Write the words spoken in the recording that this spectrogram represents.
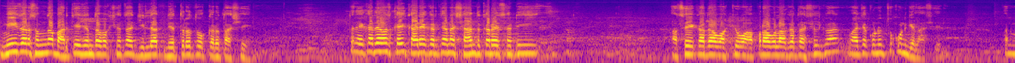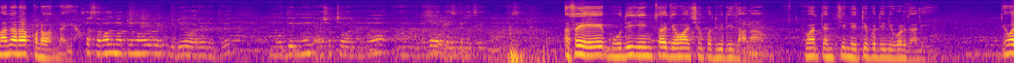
मी जर समजा भारतीय जनता पक्षाचा जिल्ह्यात नेतृत्व करत असेल तर एखाद्या वेळेस काही कार्यकर्त्यांना शांत करायसाठी असं एखादा वाक्य वापरावं लागत असेल किंवा माझ्याकडून चुकून गेला असेल पण माझा राग कोणावर नाही. समाज माध्यमावर एक व्हिडिओ व्हायरल होतोय. मोदींनी अशोक चव्हाणांना केल्याचं असं हे मोदीजींचा जेव्हा शपथविधी झाला किंवा त्यांची नेतेपदी निवड झाली तेव्हा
